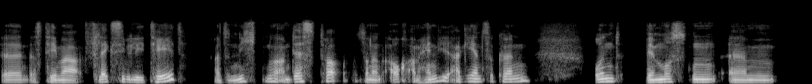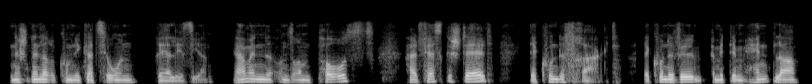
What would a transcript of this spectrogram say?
äh, das Thema Flexibilität, also nicht nur am Desktop, sondern auch am Handy agieren zu können. Und wir mussten ähm, eine schnellere Kommunikation realisieren. Wir haben in unseren Posts halt festgestellt, der Kunde fragt. Der Kunde will mit dem Händler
